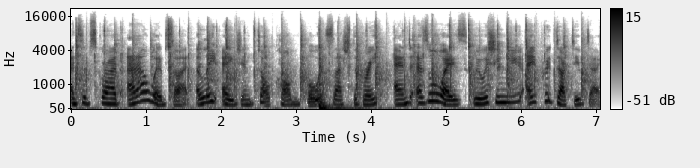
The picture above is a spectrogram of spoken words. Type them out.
and subscribe at our website, eliteagent.com forward slash the brief. And as always, we're wishing you a productive day.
